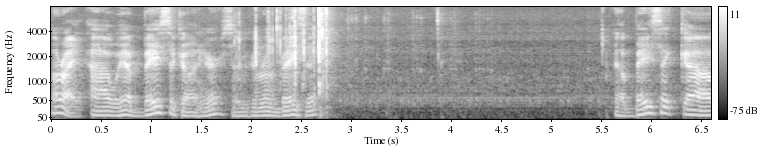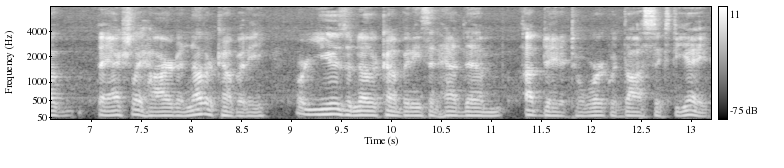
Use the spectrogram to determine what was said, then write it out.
All right, uh, we have basic on here, so we can run basic. Now basic, uh, they actually hired another company or used another company's and had them update it to work with DOS 68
